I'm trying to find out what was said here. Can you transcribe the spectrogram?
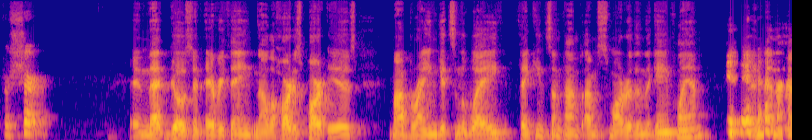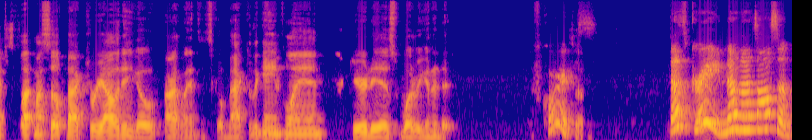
For sure. And that goes in everything. Now the hardest part is my brain gets in the way, thinking sometimes I'm smarter than the game plan. and then I have to slap myself back to reality and go, all right, Lance, let's go back to the game plan. Here it is. What are we going to do? Of course. So. That's great. No, that's awesome.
